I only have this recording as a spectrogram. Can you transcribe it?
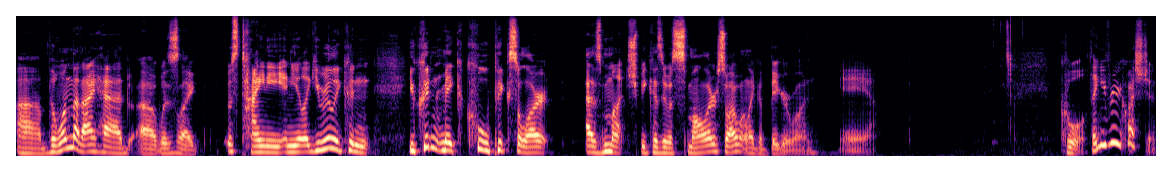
Um, the one that I had uh, was like it was tiny, and you like you really couldn't you couldn't make cool pixel art as much because it was smaller. So I want like a bigger one. Yeah. yeah, yeah. Cool. Thank you for your question.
